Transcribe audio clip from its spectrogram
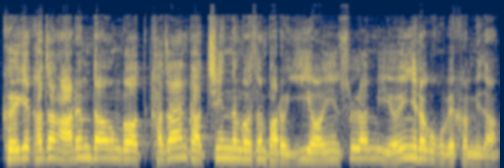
그에게 가장 아름다운 것, 가장 가치 있는 것은 바로 이 여인, 술람미 여인이라고 고백합니다.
